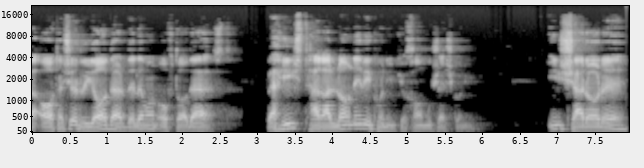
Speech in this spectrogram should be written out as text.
و آتش ریا در دلمان افتاده است و هیچ تقلا نمی کنیم که خاموشش کنیم. این شراره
